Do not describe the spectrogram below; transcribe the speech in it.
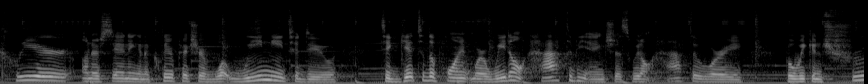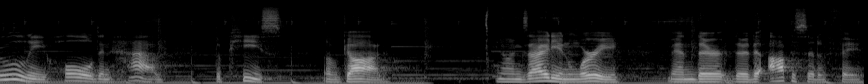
clear understanding and a clear picture of what we need to do to get to the point where we don't have to be anxious, we don't have to worry, but we can truly hold and have the peace of God. You know, anxiety and worry, man, they're, they're the opposite of faith.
